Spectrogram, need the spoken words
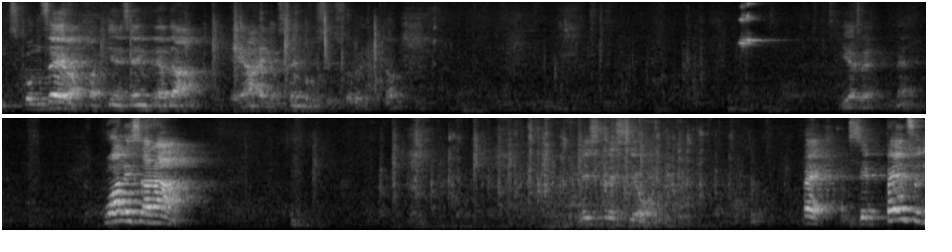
X con 0 appartiene sempre ad A e A è sempre lo stesso retto. IRN. Quale sarà l'espressione beh se penso di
